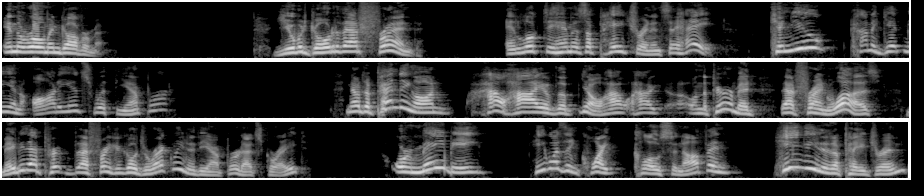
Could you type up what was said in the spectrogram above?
in the Roman government. You would go to that friend and look to him as a patron and say, hey, can you kind of get me an audience with the emperor? Now, depending on how high of the, you know, how high uh, on the pyramid that friend was, maybe that, that friend could go directly to the emperor. That's great. Or maybe he wasn't quite close enough and he needed a patron.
